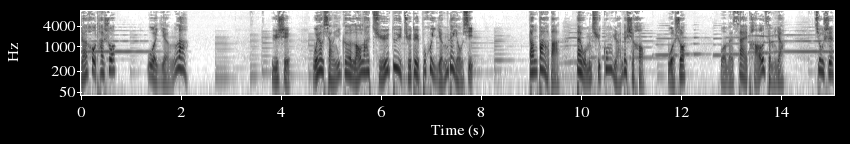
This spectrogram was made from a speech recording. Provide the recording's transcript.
然后他说：“我赢了。于是，我要想一个劳拉绝对绝对不会赢的游戏。当爸爸带我们去公园的时候，我说：“我们赛跑怎么样？就是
